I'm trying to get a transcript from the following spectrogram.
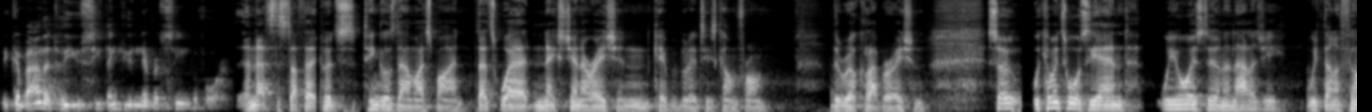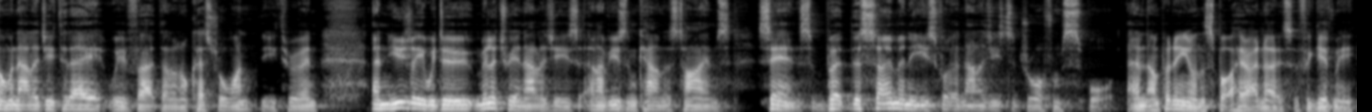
You combine the two, you see things you've never seen before. And that's the stuff that puts tingles down my spine. That's where next generation capabilities come from. The real collaboration. So we're coming towards the end. We always do an analogy We've done a film analogy today. We've uh, done an orchestral one that you threw in. And usually we do military analogies, and I've used them countless times since. But there's so many useful analogies to draw from sport. And I'm putting you on the spot here, I know, so forgive me.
